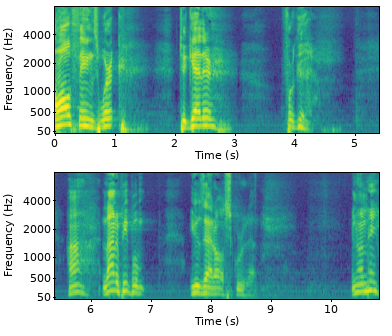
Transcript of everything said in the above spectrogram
All things work together for good. Huh? A lot of people use that all screwed up. You know what I mean?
